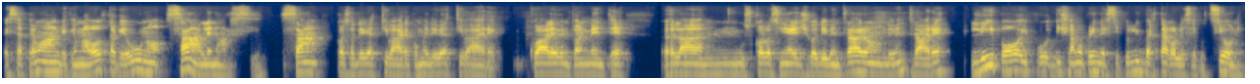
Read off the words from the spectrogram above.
e sappiamo anche che una volta che uno sa allenarsi, sa cosa deve attivare, come deve attivare, quale eventualmente il muscolo sinergico deve entrare o non deve entrare, lì poi può, diciamo, prendersi più libertà con le esecuzioni.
